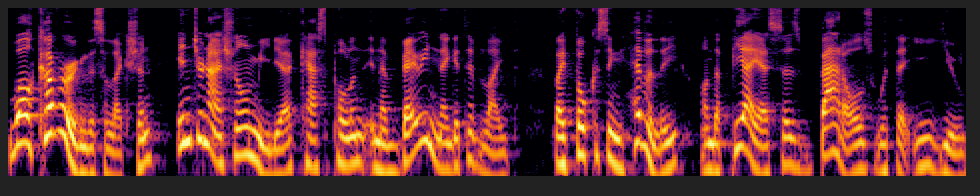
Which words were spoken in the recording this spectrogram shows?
While covering this election, international media cast Poland in a very negative light by focusing heavily on the PIS's battles with the EU.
